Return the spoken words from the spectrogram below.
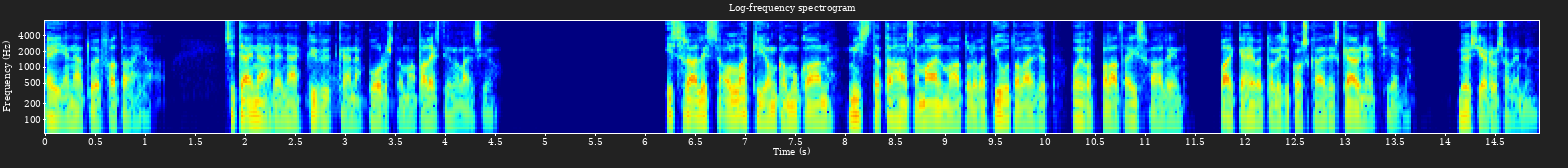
ei enää tue Fatahia. Sitä ei nähdä enää kyvykkäänä puolustamaan palestiinalaisia. Israelissa on laki, jonka mukaan mistä tahansa maailmaa tulevat juutalaiset voivat palata Israeliin, vaikka he eivät olisi koskaan edes käyneet siellä, myös Jerusalemiin.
